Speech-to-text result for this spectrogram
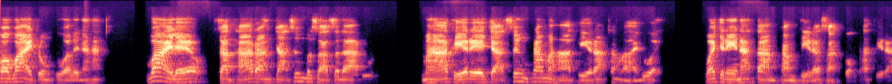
ว่าไหว้ตรงตัวเลยนะฮะ ไหว้แล้วสัทธารังจาซึ่งพระศาสดาด้วย มหาเถเรจะซึ่งพระมหาเถระทั้งหลายด้วยวจเนนะตามคำเถระสะของพระเถระ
